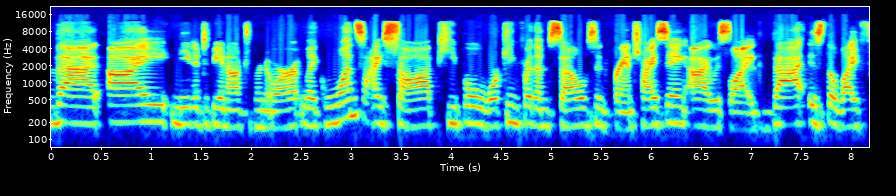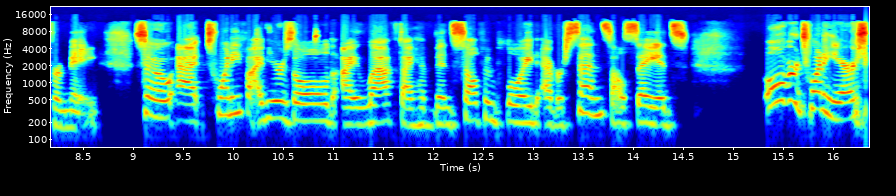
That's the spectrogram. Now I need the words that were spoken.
that I needed to be an entrepreneur. Like once I saw people working for themselves and franchising, I was like, that is the life for me. So at 25 years old, I left. I have been self employed ever since. I'll say it's over 20 years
